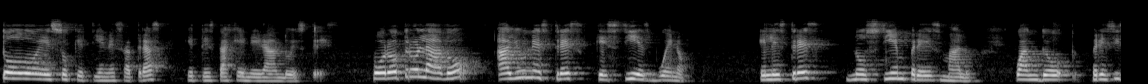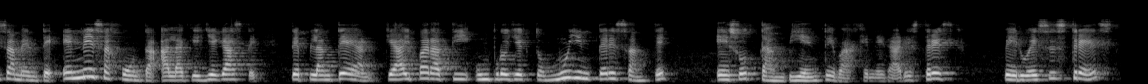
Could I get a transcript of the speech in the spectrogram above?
todo eso que tienes atrás que te está generando estrés. Por otro lado, hay un estrés que sí es bueno. El estrés no siempre es malo. Cuando precisamente en esa junta a la que llegaste te plantean que hay para ti un proyecto muy interesante, eso también te va a generar estrés, pero ese estrés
